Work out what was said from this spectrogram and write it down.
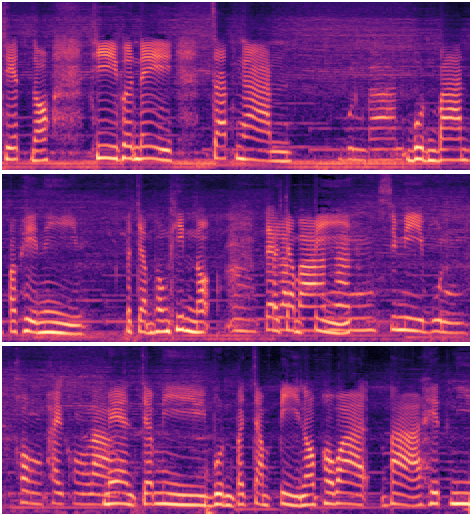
27เนาะที่เพิ่นได้จัดงานบุญบ้านบุญบ้านประเพณีประจำท้องถิ่นเนาะแต่ ประละจำบ้าปีนนั้นสิมีบุญของภัยของเราแม่นจะมีบุญประจำปีเนาะเพราะว่าบ่าเฮ็ดนี้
